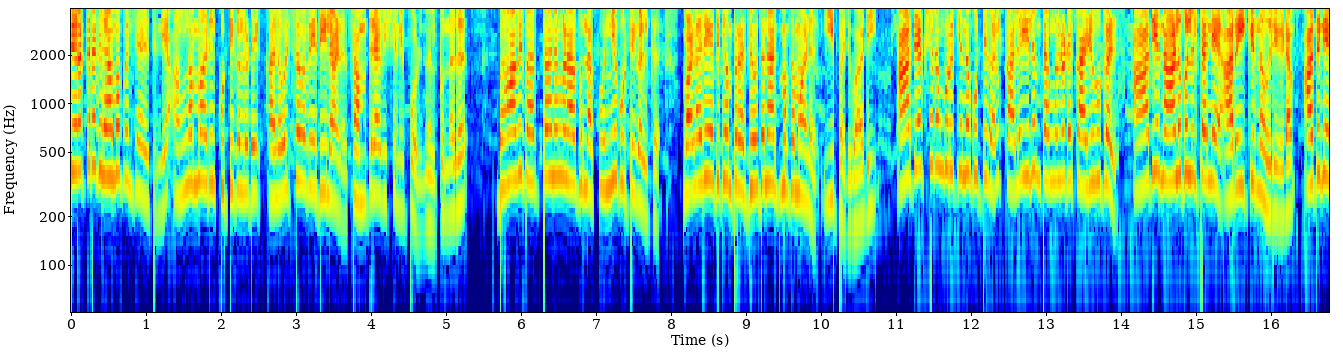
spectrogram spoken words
ചിറക്കര ഗ്രാമപഞ്ചായത്തിന്റെ അംഗൻവാടി കുട്ടികളുടെ കലോത്സവ വേദിയിലാണ് സമുദ്രാവിഷൻ ഇപ്പോൾ നിൽക്കുന്നത്. ഭാവി വാഗ്ദാനങ്ങളാകുന്ന കുഞ്ഞുകുട്ടികൾക്ക് വളരെയധികം പ്രചോദനാത്മകമാണ് ഈ പരിപാടി. ആദ്യാക്ഷരം കുറിക്കുന്ന കുട്ടികൾ കലയിലും തങ്ങളുടെ കഴിവുകൾ ആദ്യ നാളുകളിൽ തന്നെ അറിയിക്കുന്ന ഒരിടം. അതിന്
